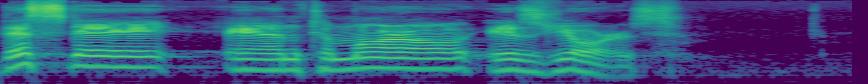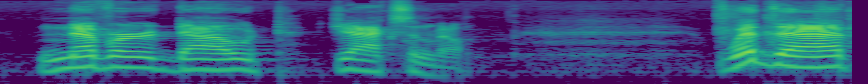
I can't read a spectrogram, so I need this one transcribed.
This day and tomorrow is yours. Never doubt Jacksonville. With that,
